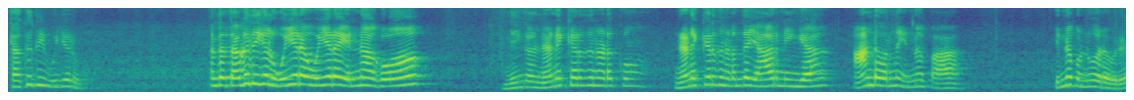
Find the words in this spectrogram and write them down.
தகுதி உயரும். அந்த தகுதிகள் உயர உயர என்னாகும்? நீங்கள் நினைக்கிறது நடக்கும். நினைக்கிறது நடந்தால் யார் நீங்கள் ஆண்டவர்னால் என்னப்பா? என்ன பண்ணுவார் அவர்?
